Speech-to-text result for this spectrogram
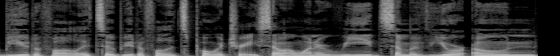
beautiful. It's so beautiful. It's poetry. So I want to read some of your own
